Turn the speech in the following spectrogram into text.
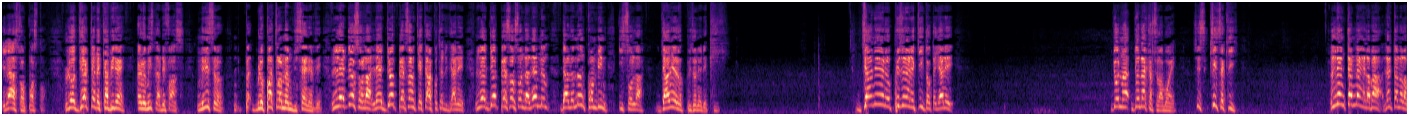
Il est à son poste. Le directeur de cabinet est le ministre de la Défense. ministre, le patron même du CNRD. Les deux sont là. Les deux personnes qui étaient à côté de Diané. Les deux personnes sont dans, les mêmes, dans le même combine. Ils sont là. Diané est le prisonnier de qui? Diané est le prisonnier de qui, docteur Diané? Donna, Donna Kasulamoy. Qui c'est qui? L'intendant est là-bas. L'intendant là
